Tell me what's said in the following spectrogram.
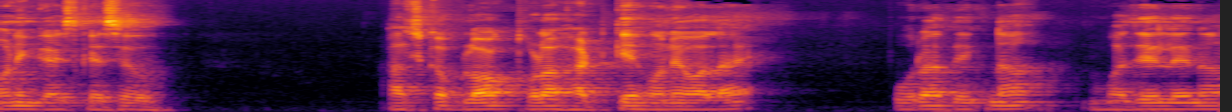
मॉर्निंग गाइस कैसे हो? आज का ब्लॉग थोड़ा हटके होने वाला है। पूरा देखना मज़े लेना।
